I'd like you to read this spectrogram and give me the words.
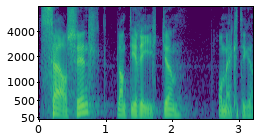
Særskilt blant de rike og mektige.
